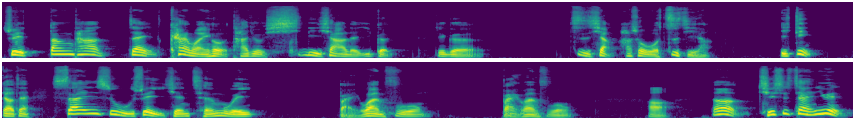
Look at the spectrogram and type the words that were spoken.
所以当他在看完以后，他就立下了一个这个志向。他说：“我自己啊，一定要在三十五岁以前成为百万富翁。百万富翁啊！那其实，在因为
